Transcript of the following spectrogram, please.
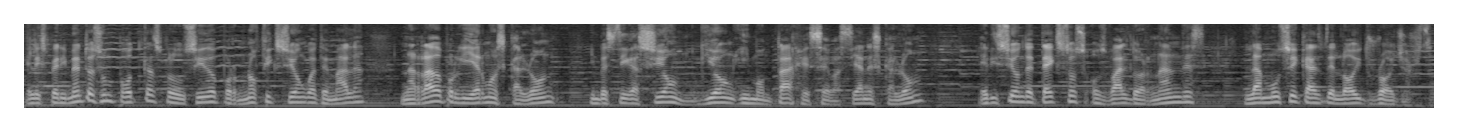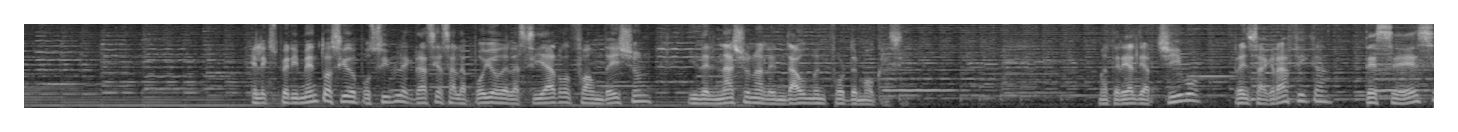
El experimento es un podcast producido por No Ficción Guatemala, narrado por Guillermo Escalón, investigación, guion y montaje Sebastián Escalón, edición de textos Osvaldo Hernández, la música es de Lloyd Rogers. El experimento ha sido posible gracias al apoyo de la Seattle Foundation y del National Endowment for Democracy. Material de archivo, prensa gráfica, TCS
